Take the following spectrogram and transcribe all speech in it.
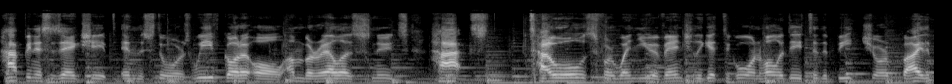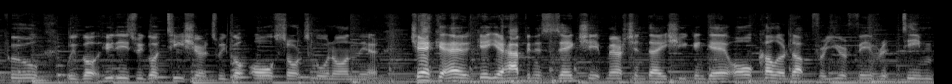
Happiness is Egg Shaped in the stores. We've got it all umbrellas, snoods, hats, towels for when you eventually get to go on holiday to the beach or by the pool. We've got hoodies, we've got t shirts, we've got all sorts going on there. Check it out, get your Happiness is Egg Shaped merchandise. You can get all coloured up for your favourite team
